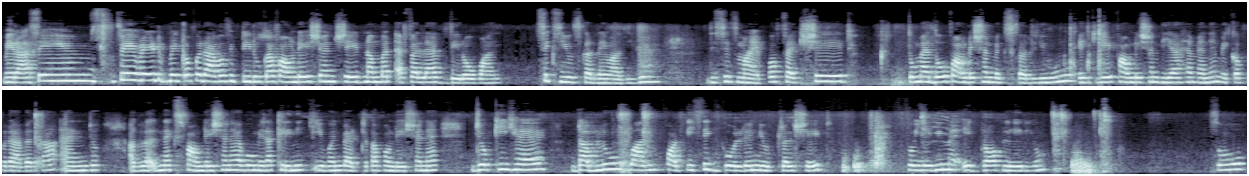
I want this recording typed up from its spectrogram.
mera same favorite makeup forever 52 ka foundation, shade number FLF 01 6 use करने वाली हूँ. This is my perfect shade तो मैं दो फाउंडेशन मिक्स कर रही हूँ. एक ये फाउंडेशन दिया है मैंने मेकअप फॉरएवर का एंड अगला नेक्स्ट फाउंडेशन है वो मेरा क्लिनिक इवन बेटर का फाउंडेशन है, जो कि है W one forty six golden neutral shade तो ये भी मैं एक ड्रॉप ले रही हूँ. सो so,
